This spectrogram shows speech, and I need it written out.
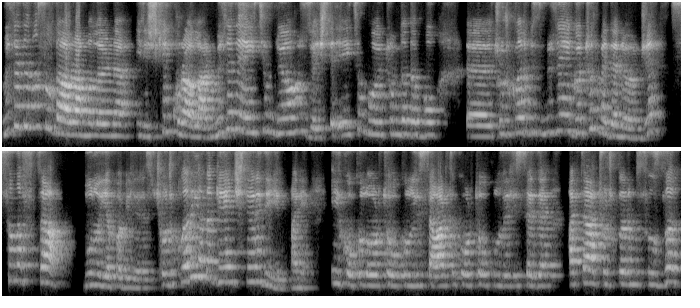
Müzede nasıl davranmalarına ilişkin kurallar, müzede eğitim diyoruz ya işte eğitim boyutunda da bu e, çocukları biz müzeye götürmeden önce sınıfta bunu yapabiliriz. Çocukları ya da gençleri diyeyim hani ilkokul, ortaokul, lise artık ortaokul ve lisede hatta çocuklarımız hızlı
